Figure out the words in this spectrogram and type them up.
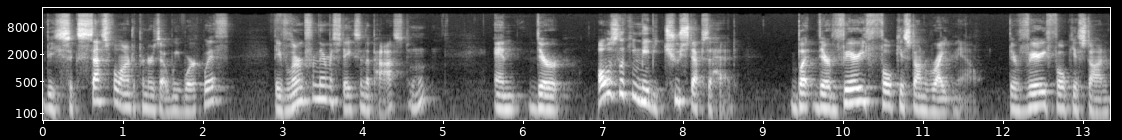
the successful entrepreneurs that we work with, they've learned from their mistakes in the past, and they're always looking maybe two steps ahead, but they're very focused on right now. They're very focused on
